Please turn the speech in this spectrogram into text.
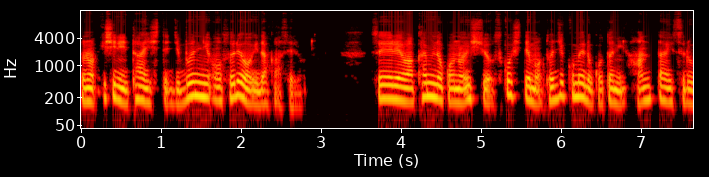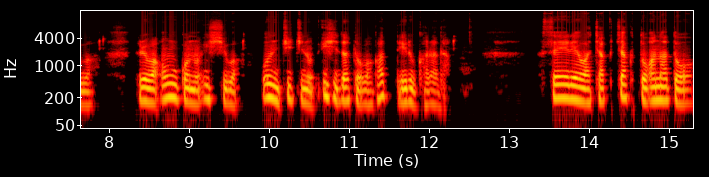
その意志に対して自分に恐れを抱かせる。精霊は神の子の意志を少しでも閉じ込めることに反対するが、それは恩子の意志は恩父の意志だと分かっているからだ。精霊は着々とあなたを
